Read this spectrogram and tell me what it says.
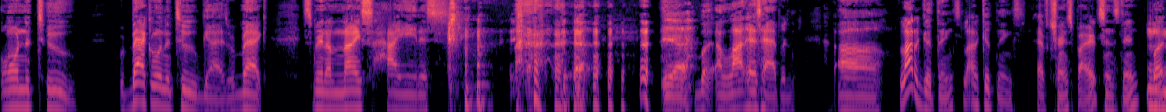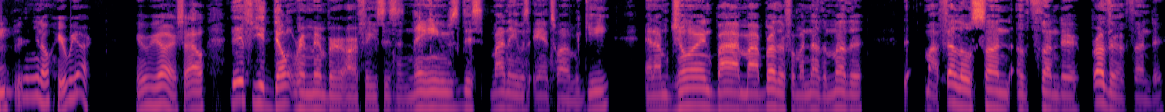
on the tube. We're back on the tube, guys. We're back. It's been a nice hiatus. Yeah. but a lot has happened. Uh, a lot of good things, a lot of good things have transpired since then. But Mhm. you know, here we are. Here we are. So if you don't remember our faces and names, this my name is Antoine McGee, and I'm joined by my brother from another mother, my fellow son of thunder, brother of thunder,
